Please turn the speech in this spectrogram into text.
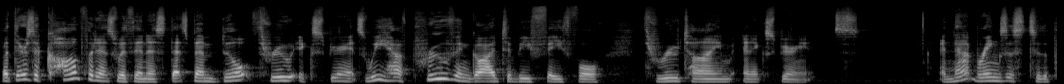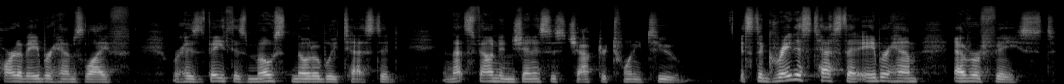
But there's a confidence within us that's been built through experience. We have proven God to be faithful through time and experience. And that brings us to the part of Abraham's life where his faith is most notably tested, and that's found in Genesis chapter 22. It's the greatest test that Abraham ever faced.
